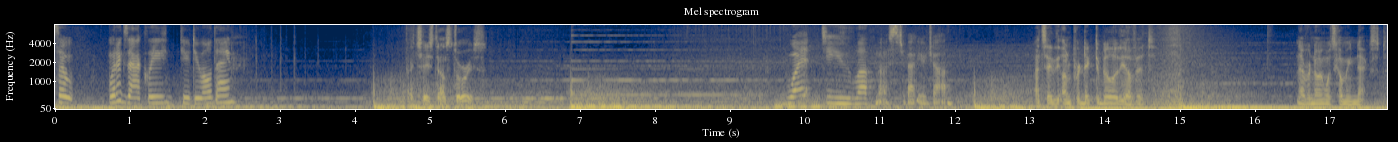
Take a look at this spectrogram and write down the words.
So, what exactly do you do all day? I chase down stories. What do you love most about your job? I'd say the unpredictability of it. Never knowing what's coming next.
